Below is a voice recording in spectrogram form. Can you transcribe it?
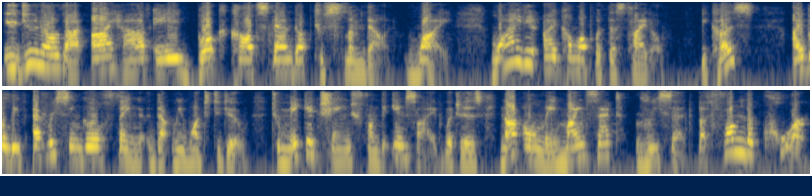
You do know that I have a book called Stand Up to Slim Down. Why? Why did I come up with this title? Because I believe every single thing that we want to do to make a change from the inside, which is not only mindset, reset, but from the core,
